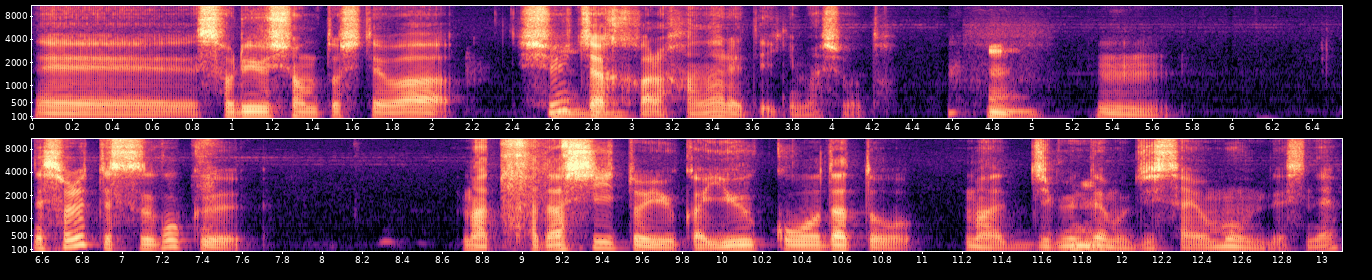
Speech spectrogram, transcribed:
えーソリューションとしては執着から離れていきましょうと。うん。うんでそれってすごく、まあ、正しいというか有効だと、まあ、自分でも実際思うんですね。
